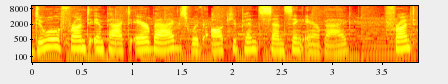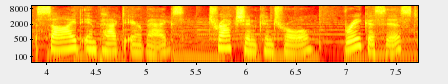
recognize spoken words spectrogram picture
dual front impact airbags with occupant sensing airbag, front side impact airbags, traction control, brake assist,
